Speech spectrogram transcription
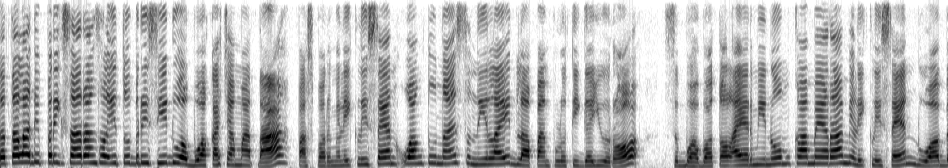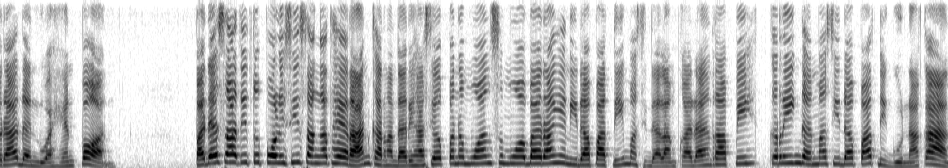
Setelah diperiksa ransel itu berisi dua buah kacamata, paspor milik Lisen, uang tunai senilai 83 euro, sebuah botol air minum, kamera milik Lisen, dua bra, dan dua handphone. Pada saat itu polisi sangat heran karena dari hasil penemuan semua barang yang didapati masih dalam keadaan rapi, kering, dan masih dapat digunakan.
